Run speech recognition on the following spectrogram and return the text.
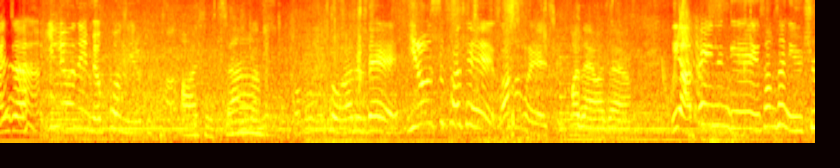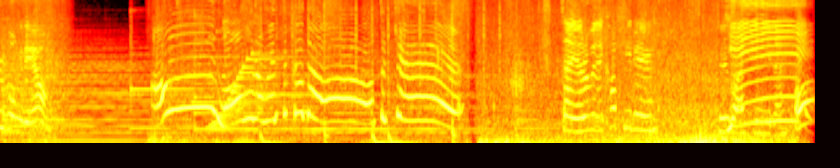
완전 1년에 몇 번 이렇게 가. 아 진짜? 너무 좋아하는데 이런 스팟에 와서 봐야지. 맞아요 맞아요. 이 앞에 있는 게 성산 일출봉이래요. 아 너무 로맨틱하다. 어떡해. 자 여러분의 커피를 들고 왔습니다. 어?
